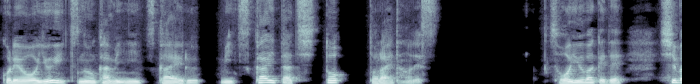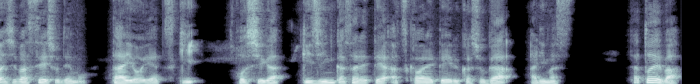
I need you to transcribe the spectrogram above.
これを唯一の神に仕える見つかいたちと捉えたのです。そういうわけで、しばしば聖書でも太陽や月、星が擬人化されて扱われている箇所があります。例えば、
